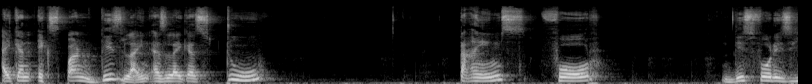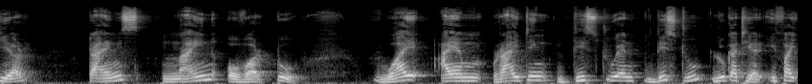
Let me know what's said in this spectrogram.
I can expand this line as like as 2 times 4 this 4 is here times 9 over 2 why I am writing this 2 and this 2 look at here. If I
